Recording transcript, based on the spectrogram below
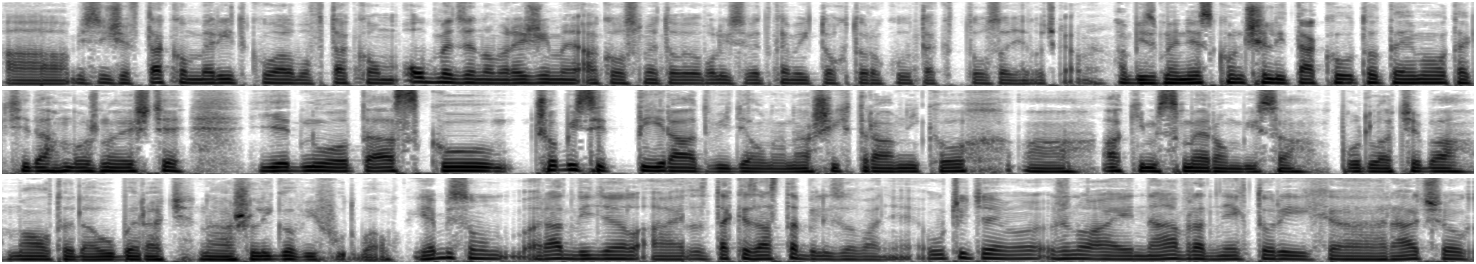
A myslím, že v takom meritku alebo v takom obmedzenom režime, ako sme to boli svetkami tohto roku, tak to sa nedočkáme. Aby sme neskončili takouto témou, tak ti dám možno ešte jednu otázku. Čo by si ty rád videl na našich trávnikoch a akým smerom by sa podľa teba mal teda uberať náš ligový futbal? Ja by som rád videl aj také zastabilizovanie. Určite možno aj návrat niektorých e, hráčov,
